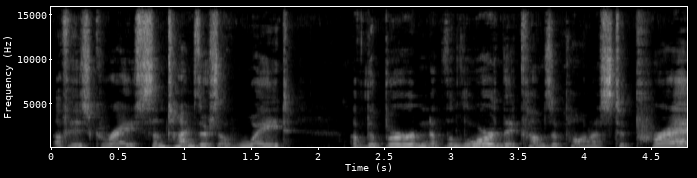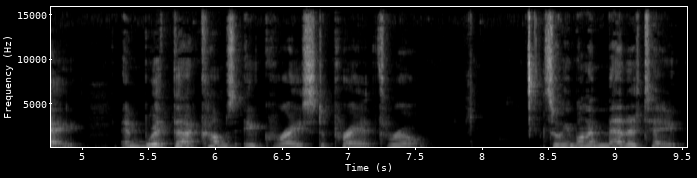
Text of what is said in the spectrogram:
of His grace. Sometimes there's a weight of the burden of the Lord that comes upon us to pray, and with that comes a grace to pray it through. So we want to meditate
